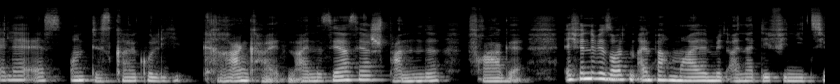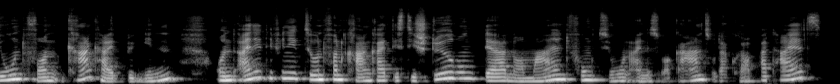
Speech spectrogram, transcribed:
LRS und Dyskalkulie Krankheiten? Eine sehr, sehr spannende Frage. Ich finde, wir sollten einfach mal mit einer Definition von Krankheit beginnen. Und eine Definition von Krankheit ist die Störung der normalen Funktion eines Organs oder Körperteils,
